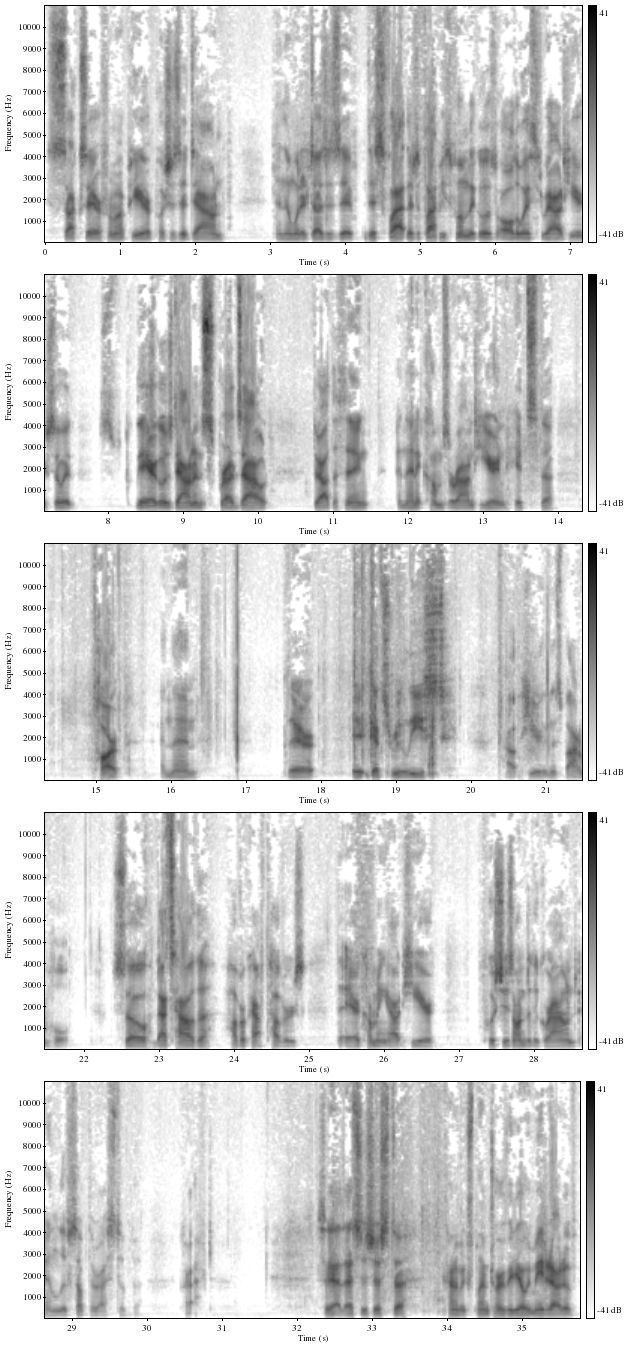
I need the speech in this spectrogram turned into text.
sucks air from up here, pushes it down. And then what it does is it, this flat, there's a flat piece of foam that goes all the way throughout here. So it, the air goes down and spreads out throughout the thing. And then it comes around here and hits the tarp. And then there, it gets released out here in this bottom hole. So that's how the hovercraft hovers. The air coming out here pushes onto the ground and lifts up the rest of the craft. So yeah, this is just a kind of explanatory video. We made it out of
